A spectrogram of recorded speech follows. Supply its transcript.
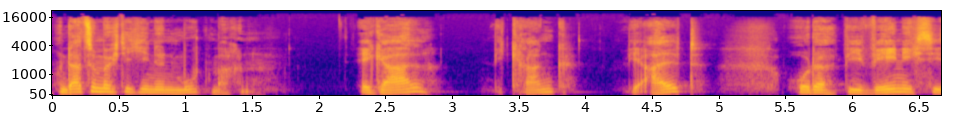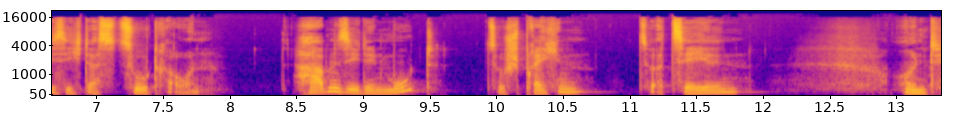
Und dazu möchte ich Ihnen Mut machen. Egal wie krank, wie alt oder wie wenig Sie sich das zutrauen. Haben Sie den Mut zu sprechen, zu erzählen. Und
